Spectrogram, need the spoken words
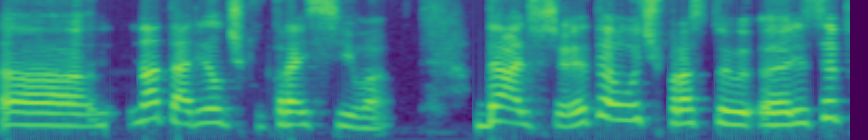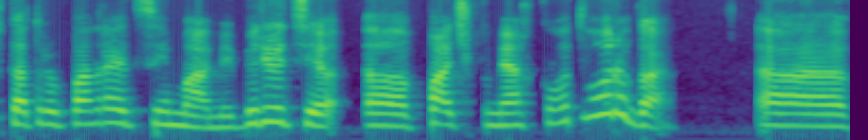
э, на тарелочку красиво. Дальше. Это очень простой э, рецепт, который понравится и маме. Берете э, пачку мягкого творога, э,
